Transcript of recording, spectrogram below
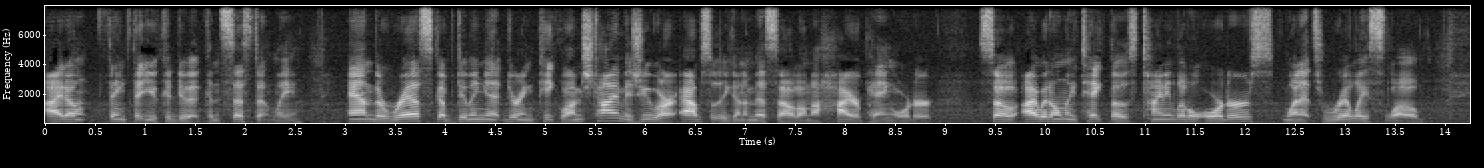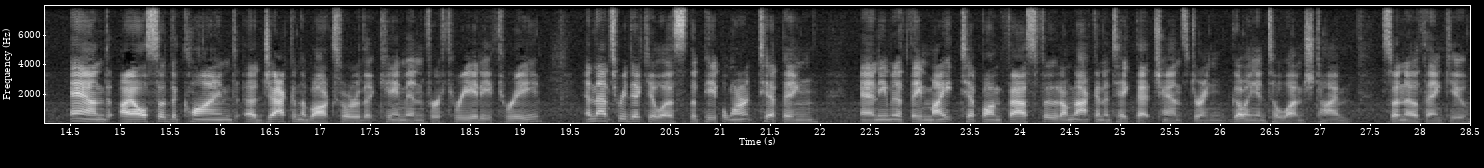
I don't think that you could do it consistently. And the risk of doing it during peak lunchtime is you are absolutely going to miss out on a higher paying order. So I would only take those tiny little orders when it's really slow. And I also declined a Jack in the Box order that came in for 383, and that's ridiculous. The people aren't tipping, and even if they might tip on fast food, I'm not going to take that chance during going into lunchtime. So no, thank you.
